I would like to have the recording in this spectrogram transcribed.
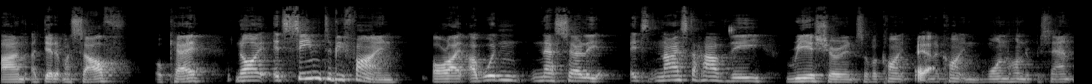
and I did it myself. Okay. Now it seemed to be fine. All right. I wouldn't necessarily it's nice to have the reassurance of account, yeah. an accountant 100%.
